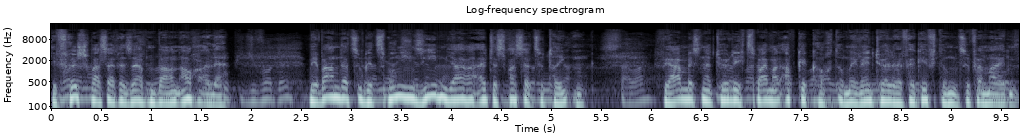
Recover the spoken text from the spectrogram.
Die Frischwasserreserven waren auch alle. Wir waren dazu gezwungen, sieben Jahre altes Wasser zu trinken. Wir haben es natürlich zweimal abgekocht, um eventuelle Vergiftungen zu vermeiden.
